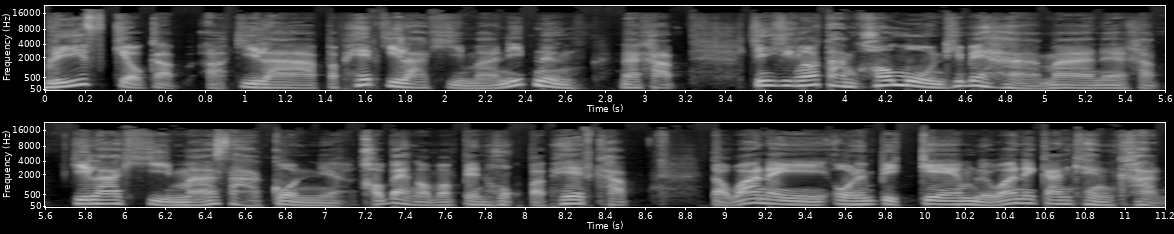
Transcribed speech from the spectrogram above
บลีฟเกี่ยวกับกีฬาประเภทกีฬาขี่ม้านิดนึงนะครับ จริงๆแล้วตามข้อมูลที่ไปหามาเนี่ยครับ กีฬาขี่ม้าสากลเนี่ยเขาแบ่งออกมาเป็น 6 ประเภทครับ แต่ว่าในโอลิมปิกเกม หรือว่าในการแข่งขัน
